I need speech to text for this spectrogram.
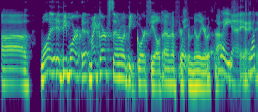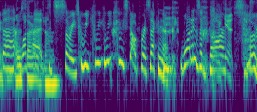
Uh, well, it'd be more. uh, My Garfsona would be Gorefield. I don't know if you're Wait, familiar with that. Wait, Yeah, yeah, what yeah, the? yeah. What sorry, the? John. Sorry, can we, can we can we can we stop for a second there? What is a No, Garf? we zone? Describe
